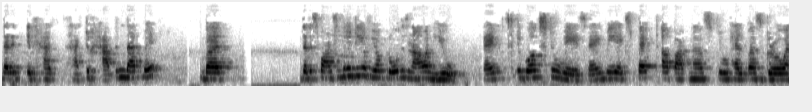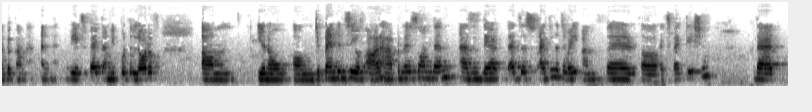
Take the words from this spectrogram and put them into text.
that it, it had had to happen that way, but the responsibility of your growth is now on you right? It works two ways, right? We expect our partners to help us grow and become, and we expect and we put a lot of, um, you know, um, dependency of our happiness on them as if they're, that's a, I think that's a very unfair, uh, expectation that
